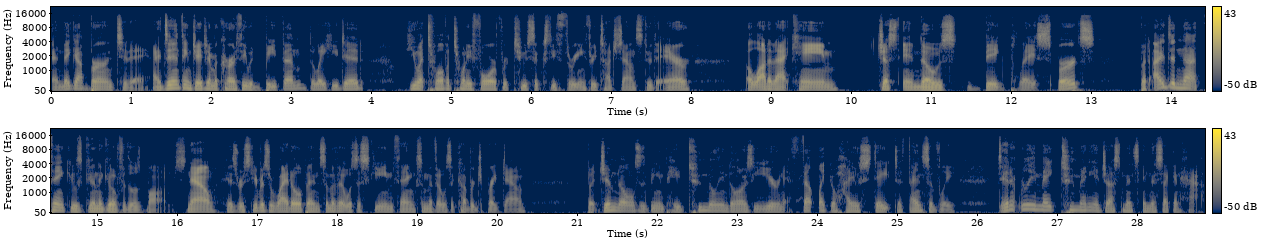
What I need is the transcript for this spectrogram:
and they got burned today. I didn't think JJ McCarthy would beat them the way he did. He went 12 of 24 for 263 and three touchdowns through the air. A lot of that came just in those big play spurts but I did not think he was going to go for those bombs. Now, his receivers are wide open. Some of it was a scheme thing, some of it was a coverage breakdown. But Jim Knowles is being paid $2 million a year, and it felt like Ohio State defensively didn't really make too many adjustments in the second half.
